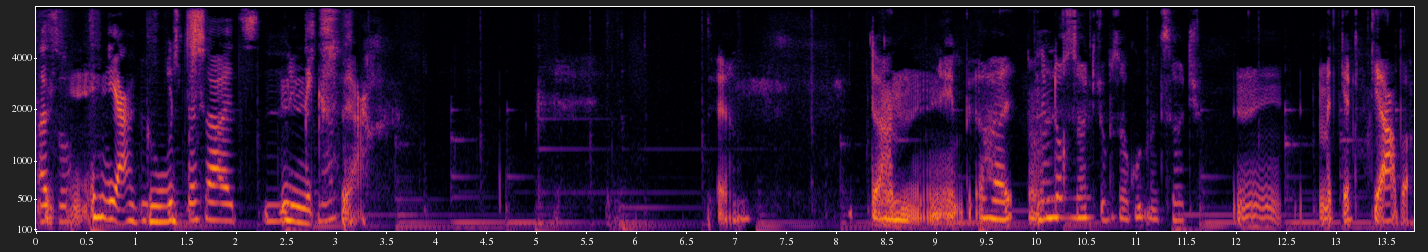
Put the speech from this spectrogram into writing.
Also, Ja, gut. ist besser als nix, Nix, Ne? ja. Ähm, dann nehmen wir halt noch Nimm doch Search, du bist auch gut mit Search. Mm, mit Gadget, ja, aber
